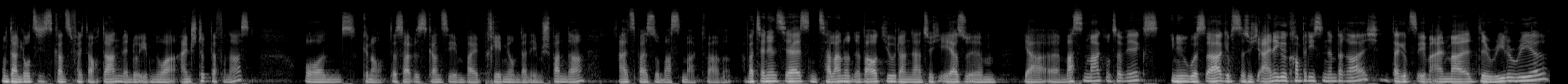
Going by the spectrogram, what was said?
Und dann lohnt sich das Ganze vielleicht auch dann, wenn du eben nur ein Stück davon hast. Und genau, deshalb ist das Ganze eben bei Premium dann eben spannender als bei so Massenmarktware. Aber tendenziell sind Zalando und About You dann natürlich eher so im ja, äh, Massenmarkt unterwegs. In den USA gibt es natürlich einige Companies in dem Bereich. Da gibt es eben einmal The Real Real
